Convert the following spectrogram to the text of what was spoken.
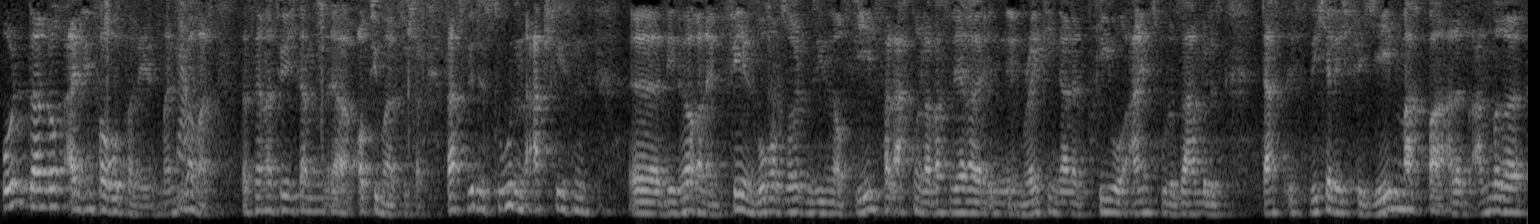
und dann noch ein Infrarotpanel, mein ja. lieber Mann. Das wäre natürlich dann der Optimalzustand. Was würdest du denn abschließend äh, den Hörern empfehlen? Worauf sollten sie denn auf jeden Fall achten oder was wäre in, im Ranking deiner Prio 1, wo du sagen würdest, das ist sicherlich für jeden machbar, alles andere,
